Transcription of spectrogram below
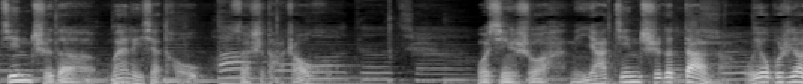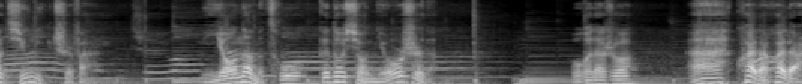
矜持地歪了一下头，算是打招呼。我心说：“你丫矜持个蛋呢！我又不是要请你吃饭，你腰那么粗，跟头小牛似的。”我和他说：“哎，快点快点，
